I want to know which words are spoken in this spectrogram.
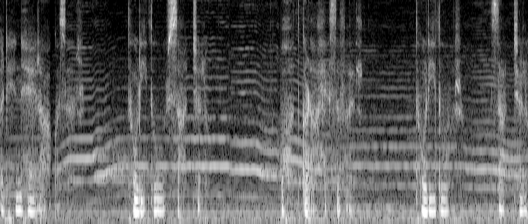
कठिन है राह गुजर थोड़ी दूर साथ चलो। बहुत कड़ा है सफ़र। थोड़ी दूर साथ चलो।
